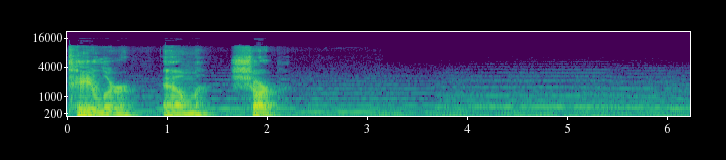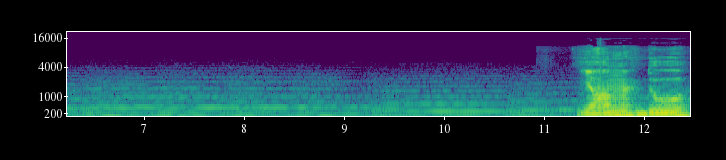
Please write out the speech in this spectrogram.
Taylor M. Sharp. Yang Du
